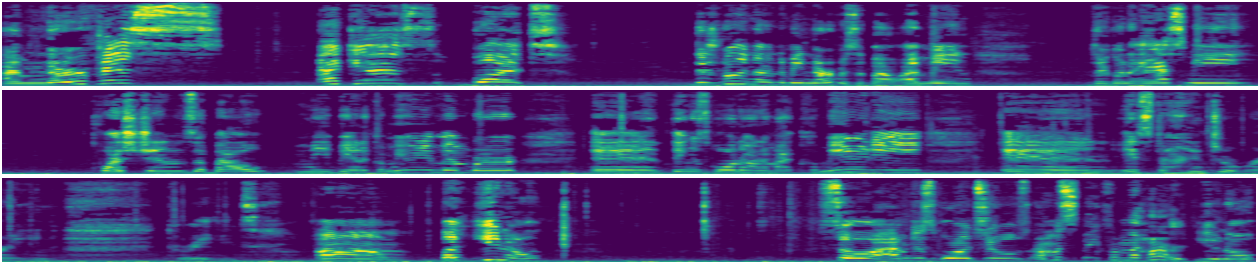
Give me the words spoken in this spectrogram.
I'm nervous, I guess, but there's really nothing to be nervous about. I mean, they're going to ask me questions about me being a community member and things going on in my community and it's starting to rain. Great. Um but you know so i'm just going to i'm gonna speak from the heart you know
